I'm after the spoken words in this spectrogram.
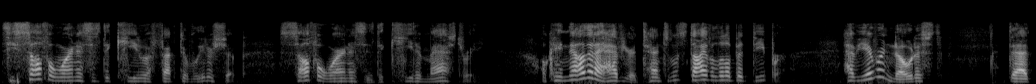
See, self-awareness is the key to effective leadership. Self-awareness is the key to mastery. Okay, now that I have your attention, let's dive a little bit deeper. Have you ever noticed that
